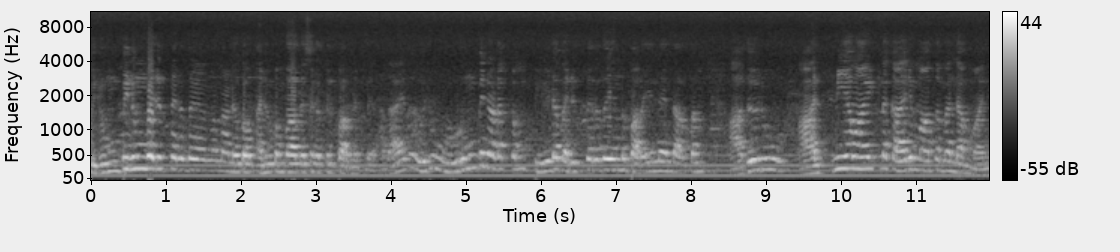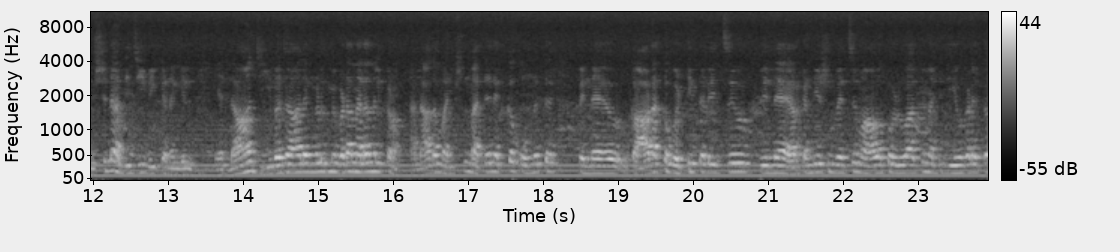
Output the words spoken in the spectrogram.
ഉരുമ്പിനും വരുത്തരുത് എന്നാണ് അനുക- അനുകമ്പാദശകത്തിൽ പറഞ്ഞിട്ടുള്ളത് അതായത് ഒരു ഉറുമ്പിനടക്കം പീഡ വരുത്തരുത് എന്ന് പറയുന്നതിന്റെ അർത്ഥം അതൊരു ആത്മീയമായിട്ടുള്ള കാര്യം മാത്രമല്ല മനുഷ്യനെ അതിജീവിക്കണമെങ്കിൽ എല്ലാ ജീവജാലങ്ങളും ഇവിടെ നിലനിൽക്കണം. അല്ലാതെ മനുഷ്യൻ മറ്റേനൊക്കെ കൊന്നിട്ട് പിന്നെ കാടൊക്കെ വെട്ടിത്തെളിച്ച് പിന്നെ എയർ കണ്ടീഷൻ വെച്ച് മാവൊക്കെ ഒഴിവാക്കി മറ്റു ജീവികളെയൊക്കെ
